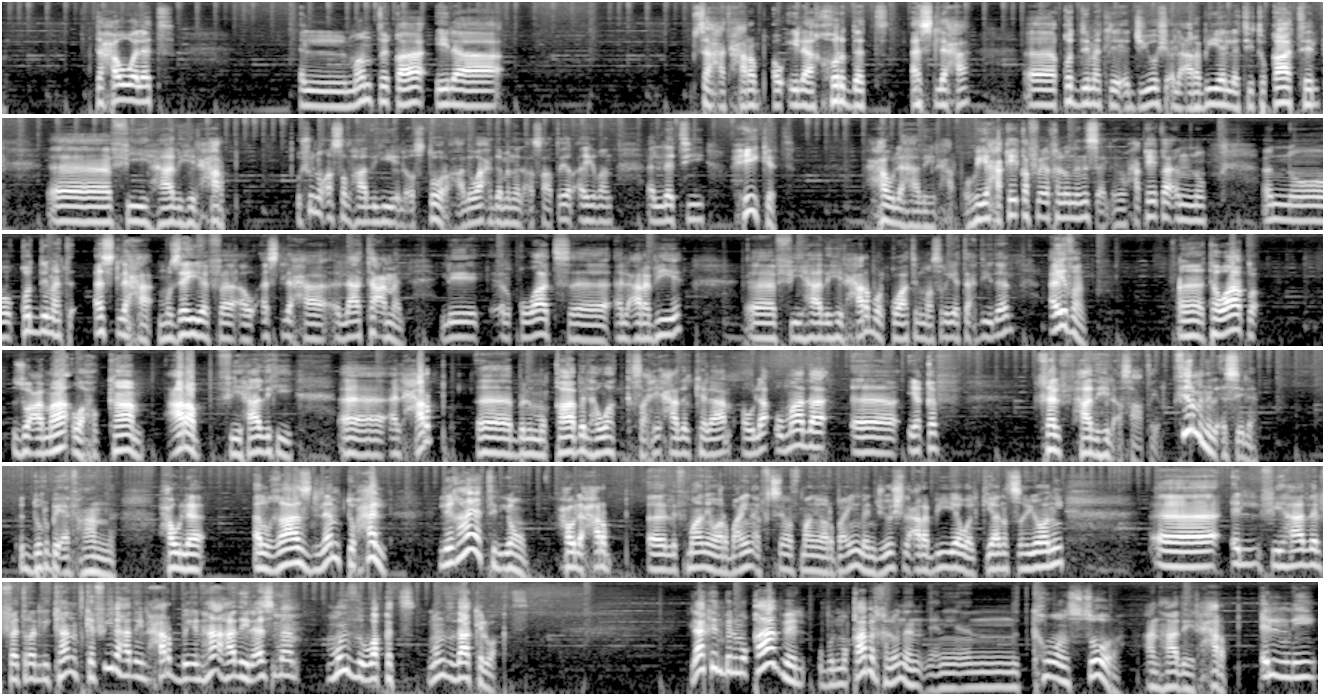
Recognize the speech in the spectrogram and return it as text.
تحولت المنطقة إلى ساحة حرب أو إلى خردة أسلحة آه، قدمت للجيوش العربية التي تقاتل في هذه الحرب. وشنو أصل هذه الأسطورة؟ هذه واحدة من الأساطير أيضا التي حيكت حول هذه الحرب. وهي حقيقة خلونا نسأل حقيقة إنه إنه قدمت أسلحة مزيفة أو أسلحة لا تعمل للقوات آه، العربية آه، في هذه الحرب والقوات المصرية تحديدا. أيضا تواطؤ زعماء وحكام عرب في هذه آه الحرب آه بالمقابل هو صحيح هذا الكلام أو لا؟ وماذا آه يقف خلف هذه الأساطير؟ كثير من الأسئلة تدور باذهاننا حول الغاز لم تحل. لغاية اليوم حول حرب آه، ال 48 1948 بين الجيوش العربية والكيان الصهيوني آه، في هذا الفترة اللي كانت كفيلة هذه الحرب بإنهاء هذه الأزمة منذ وقت منذ ذاك الوقت. لكن بالمقابل وبالمقابل خلونا يعني نتكون صورة عن هذه الحرب اللي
